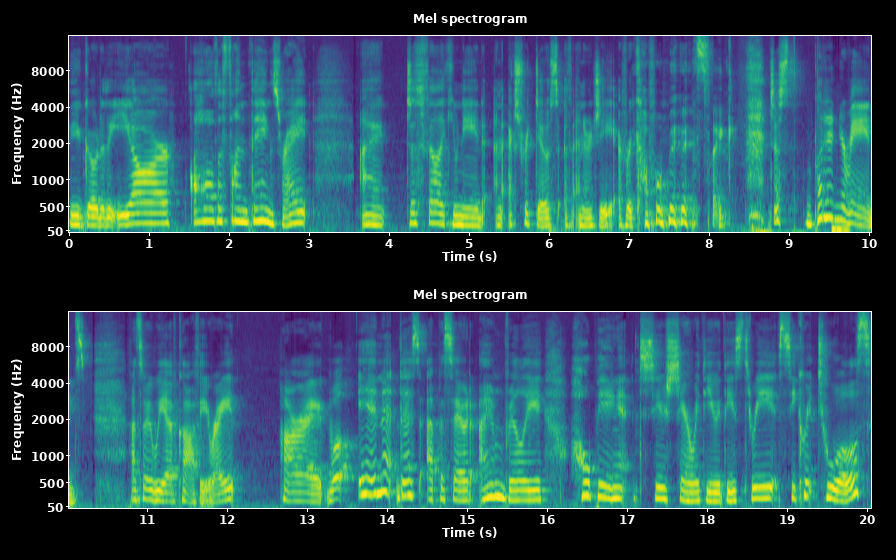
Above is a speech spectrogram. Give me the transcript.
You go to the ER. All the fun things, right? I just feel like you need an extra dose of energy every couple minutes. Like, just put it in your veins. That's why we have coffee, right? All right. Well, in this episode, I am really hoping to share with you these three secret tools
